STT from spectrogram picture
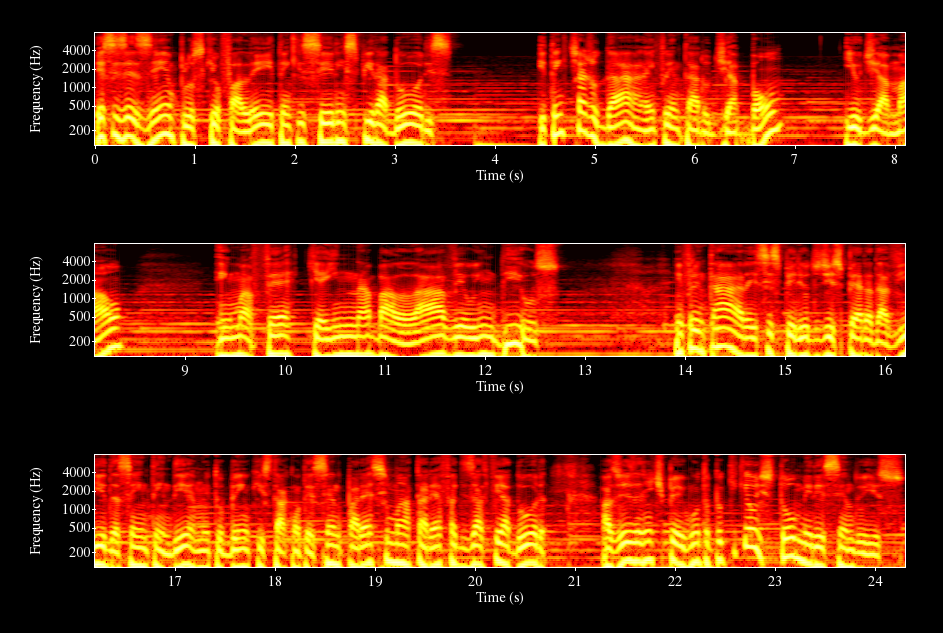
Esses exemplos que eu falei têm que ser inspiradores e têm que te ajudar a enfrentar o dia bom e o dia mal em uma fé que é inabalável em Deus. Enfrentar esses períodos de espera da vida sem entender muito bem o que está acontecendo parece uma tarefa desafiadora. Às vezes a gente pergunta por que, que eu estou merecendo isso.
